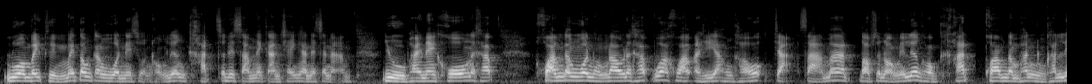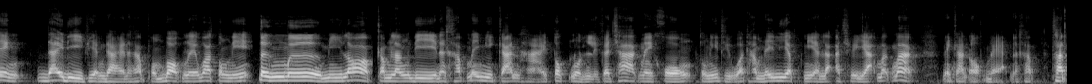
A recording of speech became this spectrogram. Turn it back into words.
ๆ รวมไปถึงไม่ต้องกังวลในส่วนของเรื่องคัดซะด้วยซ้ำในการใช้งานในสนาม อยู่ภายในโค้งนะครับ ความกังวลของเรานะครับว่าความอัจฉริยะของเขาจะสามารถตอบสนองในเรื่องของคลัตช์ความสัมพันธ์ของคันเร่งได้ดีเพียงใดนะครับ ผมบอกเลยว่าตรงนี้ตึงมือมีรอบกำลังดีนะครับไม่มีการหายตกหล่นหรือกระชากในโค้ง ตรงนี้ถือว่าทำได้เรียบเนียนและอัจฉริยะมากๆ ในการออกแบบนะครับถัด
